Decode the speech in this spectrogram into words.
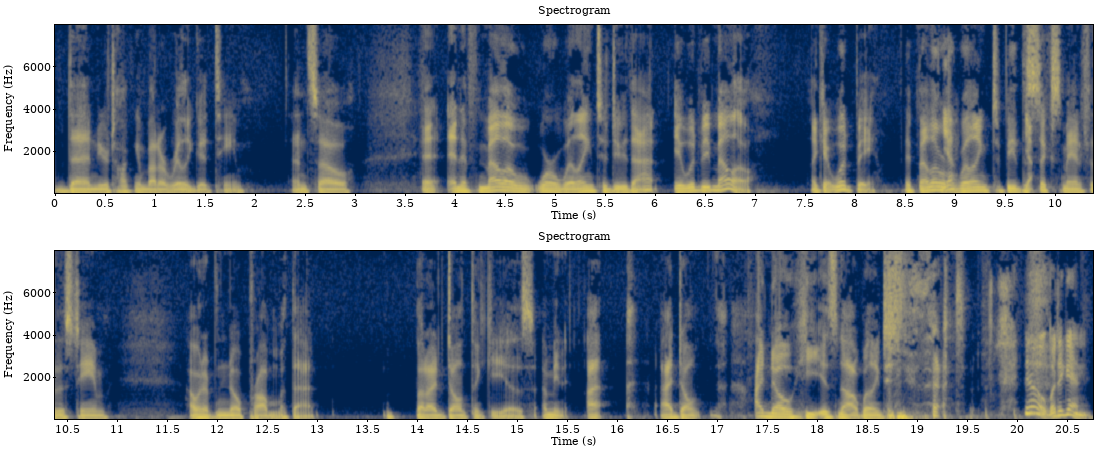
then you're talking about a really good team. And so, and, and if Melo were willing to do that, it would be Melo. Like it would be. If Melo yeah. were willing to be the yeah. sixth man for this team, I would have no problem with that. But I don't think he is. I mean, I I don't I know he is not willing to do that. No, but again,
